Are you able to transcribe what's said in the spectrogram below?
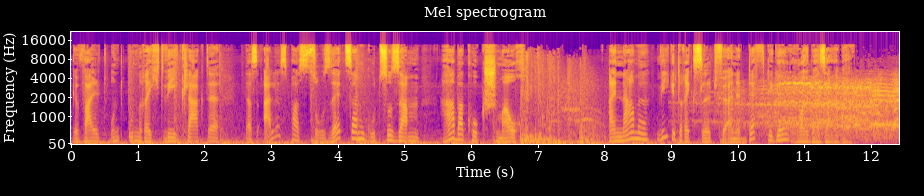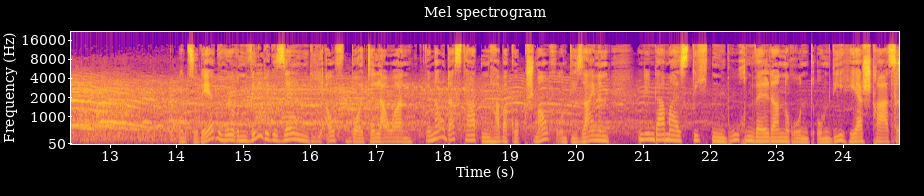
Gewalt und Unrecht wehklagte. Das alles passt so seltsam gut zusammen. Habakuk Schmauch. Ein Name wie gedrechselt für eine deftige Räubersage. Und zu der gehören wilde Gesellen, die auf Beute lauern. Genau das taten Habakuk Schmauch und die Seinen in den damals dichten Buchenwäldern rund um die Heerstraße.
